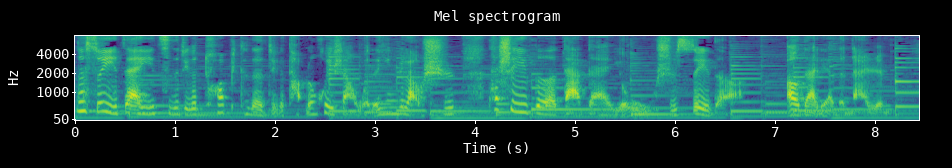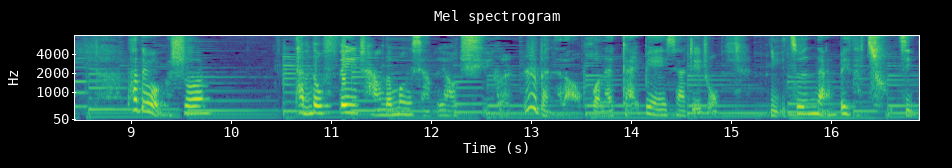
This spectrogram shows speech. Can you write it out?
那所以在一次的这个 topic 的这个讨论会上，我的英语老师他是一个大概有五十岁的澳大利亚的男人，他对我们说。他们都非常的梦想着要娶一个日本的老婆来改变一下这种女尊男卑的处境。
